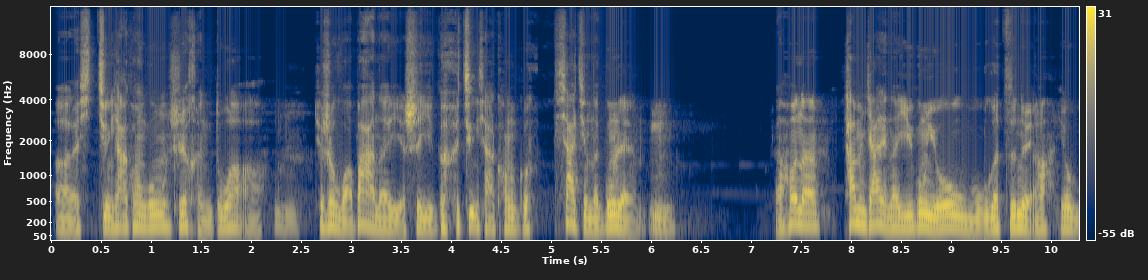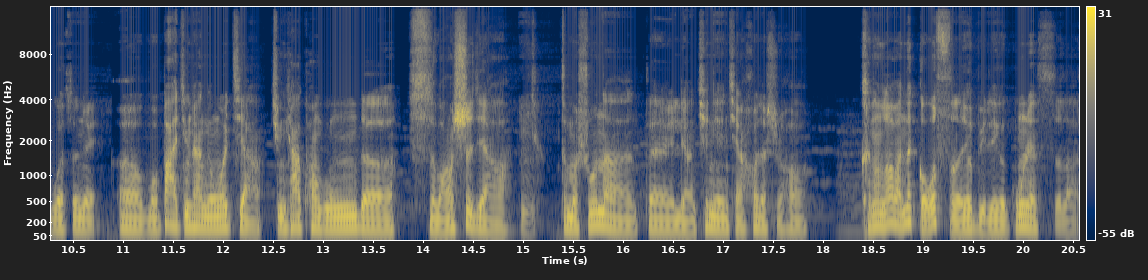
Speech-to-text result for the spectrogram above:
呃井下矿工是很多啊，嗯就是我爸呢也是一个井下矿工，下井的工人，嗯。然后呢，他们家里呢一共有五个子女啊，有五个子女。呃，我爸经常跟我讲井下矿工的死亡事件啊。嗯怎么说呢？在两千年前后的时候，可能老板的狗死了就比这个工人死了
